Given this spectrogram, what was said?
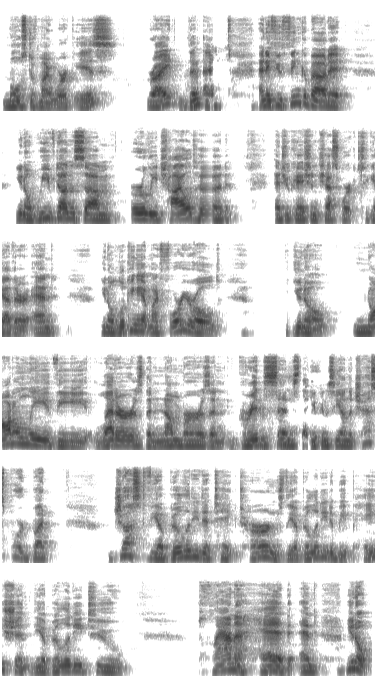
most of my work is right mm-hmm. the, and, and if you think about it you know we've done some early childhood education chess work together and you know looking at my four year old you know not only the letters and numbers and grid mm-hmm. sense that you can see on the chessboard, but just the ability to take turns, the ability to be patient, the ability to plan ahead. And, you know,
